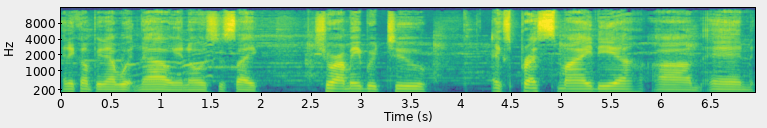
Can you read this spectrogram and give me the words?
And the company I'm with now, you know, it's just like, sure, I'm able to express my idea, um, and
